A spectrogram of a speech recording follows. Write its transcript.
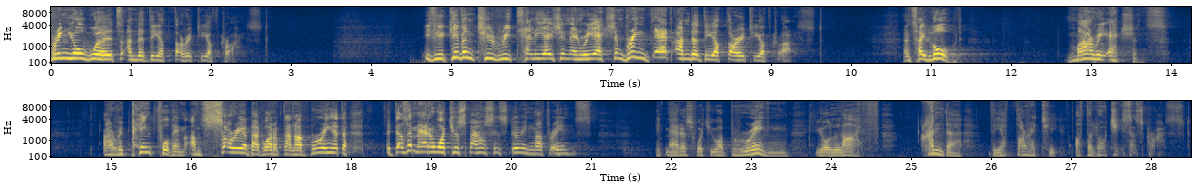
Bring your words under the authority of Christ. If you're given to retaliation and reaction, bring that under the authority of Christ. And say, Lord, my reactions. I repent for them. I'm sorry about what I've done. I bring it. It doesn't matter what your spouse is doing, my friends. It matters what you are bring your life under the authority of the Lord Jesus Christ.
